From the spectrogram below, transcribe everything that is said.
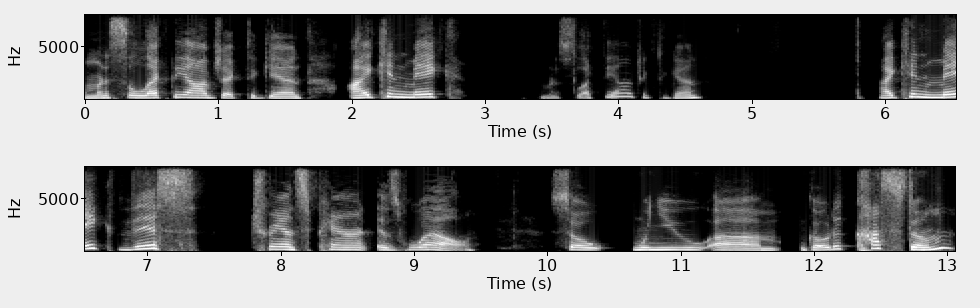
I'm going to select the object again. I can make, I'm going to select the object again. I can make this transparent as well. So when you um, go to custom,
